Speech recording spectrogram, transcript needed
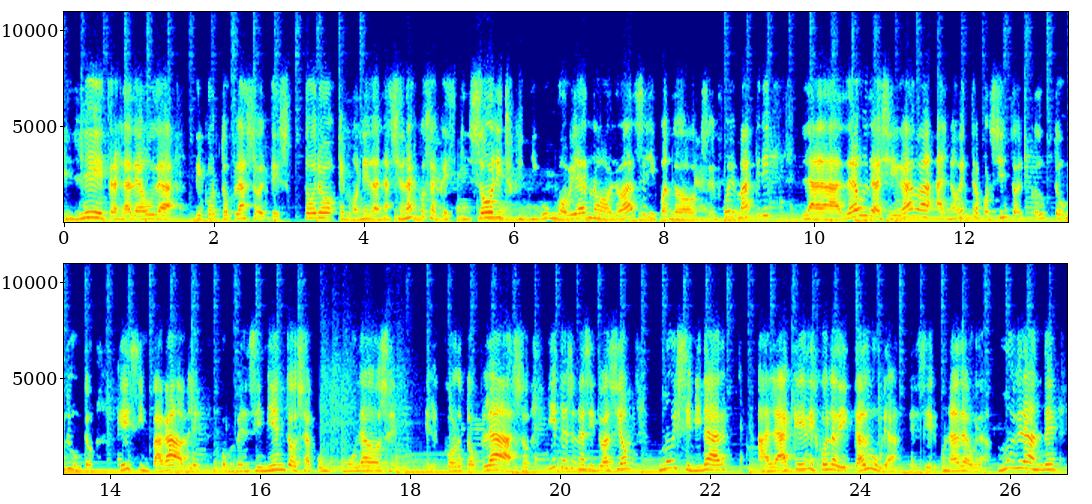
en letras, la deuda de corto plazo del Tesoro en moneda nacional, cosa que es insólito, que ningún gobierno lo hace, y cuando se fue Macri, la deuda llegaba al 90% del Producto Bruto, que es impagable, con vencimientos acumulados en el corto plazo, y esta es una situación muy similar a la que dejó la dictadura, es decir, una deuda muy grande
